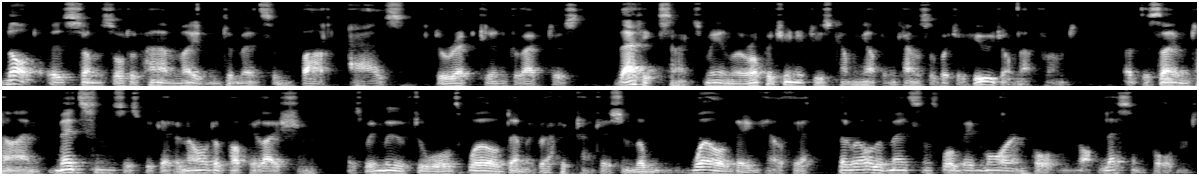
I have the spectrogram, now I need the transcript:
not as some sort of handmaiden to medicine, but as direct clinical actors. That excites me, and there are opportunities coming up in cancer which are huge on that front. At the same time, medicines, as we get an older population, as we move towards world demographic transition, the world being healthier, the role of medicines will be more important, not less important,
